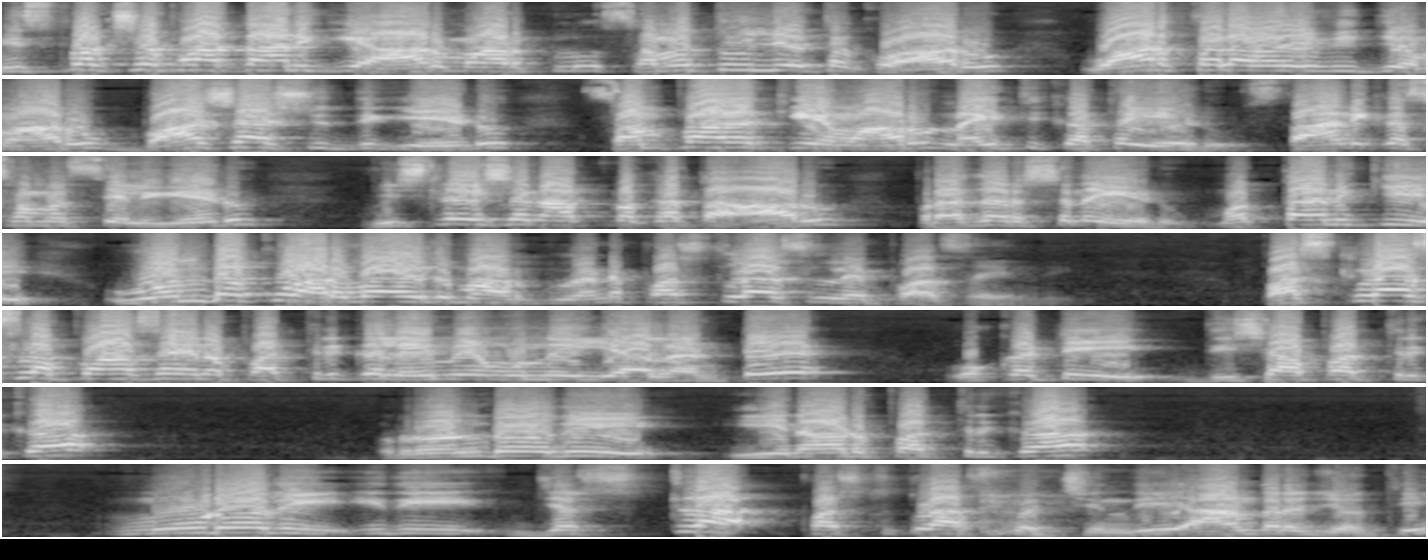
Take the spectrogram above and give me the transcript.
నిష్పక్షపాతానికి ఆరు మార్కులు సమతుల్యతకు ఆరు వార్తల వైవిధ్యం ఆరు భాషాశుద్ధికి ఏడు సంపాదకీయం ఆరు నైతికత ఏడు స్థానిక సమస్యలు ఏడు విశ్లేషణాత్మకత ఆరు ప్రదర్శన ఏడు. మొత్తానికి వందకు అరవై ఐదు మార్కులు. అంటే ఫస్ట్ క్లాస్లోనే పాస్ అయింది. ఫస్ట్ క్లాస్లో పాస్ అయిన పత్రికలు ఏమేమి ఉన్నాయి ఇవ్వాలంటే ఒకటి దిశా పత్రిక రెండోది ఈనాడు పత్రిక మూడోది ఇది జస్ట్లా ఫస్ట్ క్లాస్కి వచ్చింది ఆంధ్రజ్యోతి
